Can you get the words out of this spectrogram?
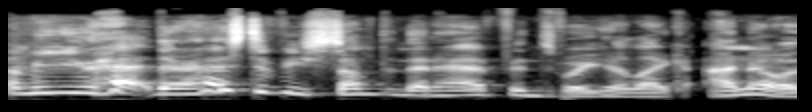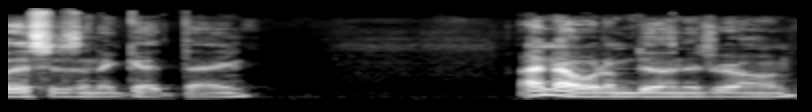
I mean, you ha- there has to be something that happens where you're like, I know this isn't a good thing. I know what I'm doing is wrong,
